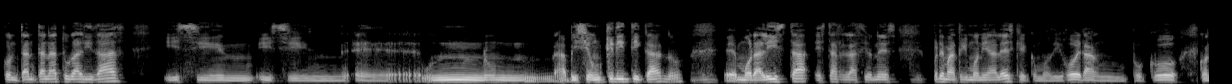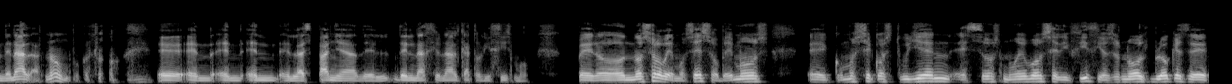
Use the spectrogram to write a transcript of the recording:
con tanta naturalidad y sin, y sin eh, un, una visión crítica, ¿no? Eh, moralista, estas relaciones prematrimoniales que, como digo, eran un poco condenadas, ¿no? Un poco, ¿no? Eh, en, en, en, la España del, del nacional catolicismo. Pero no solo vemos eso, vemos eh, cómo se construyen esos nuevos edificios, esos nuevos bloques de,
